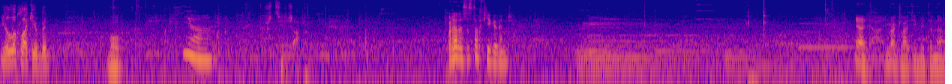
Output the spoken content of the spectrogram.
You look like you've been. Wo? Ja. Ich zieh dich ab. Oder das ist doch viel gewinnt. Ja, ja, immer gleich die Mitte nehmen.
